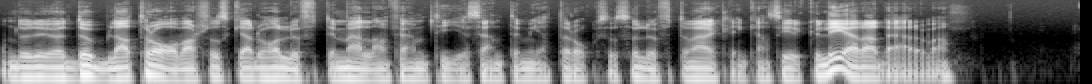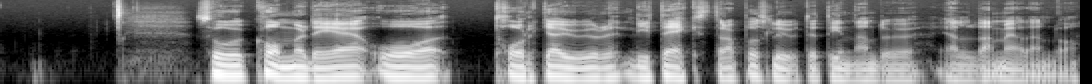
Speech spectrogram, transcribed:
Om du gör dubbla travar så ska du ha luft emellan 5-10 centimeter också så luften verkligen kan cirkulera där. va så kommer det att torka ur lite extra på slutet innan du eldar med den. Då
